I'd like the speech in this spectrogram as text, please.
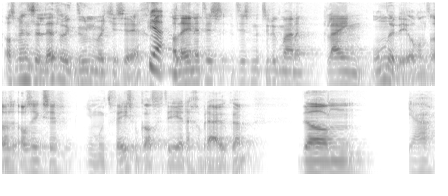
als mensen letterlijk doen wat je zegt. Ja. Alleen het is, het is natuurlijk maar een klein onderdeel. Want als, als ik zeg, je moet Facebook adverteren gebruiken, dan ja,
